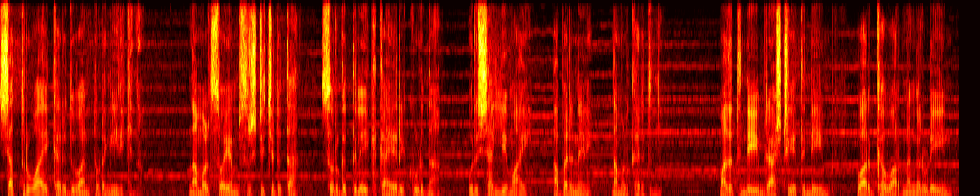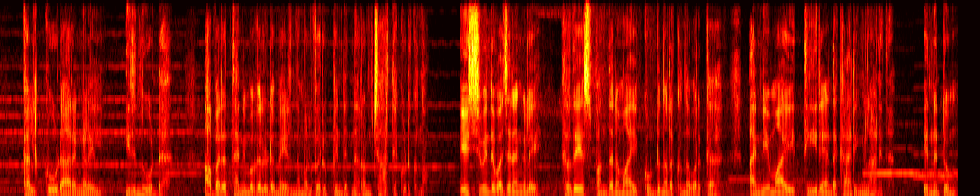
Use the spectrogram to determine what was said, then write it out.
ശത്രുവായി കരുതുവാൻ തുടങ്ങിയിരിക്കുന്നു. നമ്മൾ സ്വയം സൃഷ്ടിച്ചെടുത്ത സ്വർഗത്തിലേക്ക് കയറിക്കൂടുന്ന ഒരു ശല്യമായി അപരനെ നമ്മൾ കരുതുന്നു. മതത്തിന്റെയും രാഷ്ട്രീയത്തിന്റെയും വർഗവർണങ്ങളുടെയും കൽക്കൂടാരങ്ങളിൽ ഇരുന്നുകൊണ്ട് അപര തനിമകളുടെ മേൽ നമ്മൾ വെറുപ്പിന്റെ നിറം ചാർത്തിക്കൊടുക്കുന്നു. യേശുവിന്റെ വചനങ്ങളെ ഹൃദയസ്പന്ദനമായി കൊണ്ടു നടക്കുന്നവർക്ക് അന്യമായി തീരേണ്ട കാര്യങ്ങളാണിത്. എന്നിട്ടും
